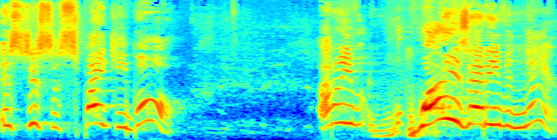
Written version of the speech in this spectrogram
it's just a spiky ball. I don't even why is that even there?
